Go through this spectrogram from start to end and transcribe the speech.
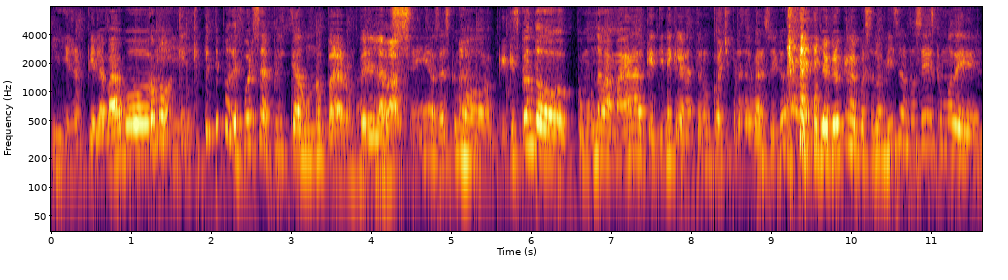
Y rompí el lavabo. ¿Cómo? y- ¿Qué, qué- qué tipo de fuerza aplica uno para romper el lavabo? No sé, o sea, es como, que, que es cuando, como una mamá que tiene que levantar un coche para salvar a su hijo. Yo creo que me pasó lo mismo, no sé, es como de...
